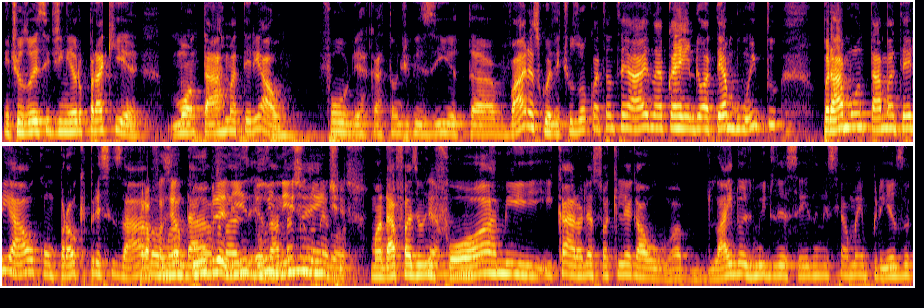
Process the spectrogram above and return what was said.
A gente usou esse dinheiro para quê? Montar material. Folder, cartão de visita, várias coisas. A gente usou 400 reais, na época rendeu até muito para montar material, comprar o que precisava. Pra fazer a mandar publi ali fazer- do início do negócio. Mandar fazer uniforme. E, cara, olha só que legal. Lá em 2016, iniciar uma empresa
